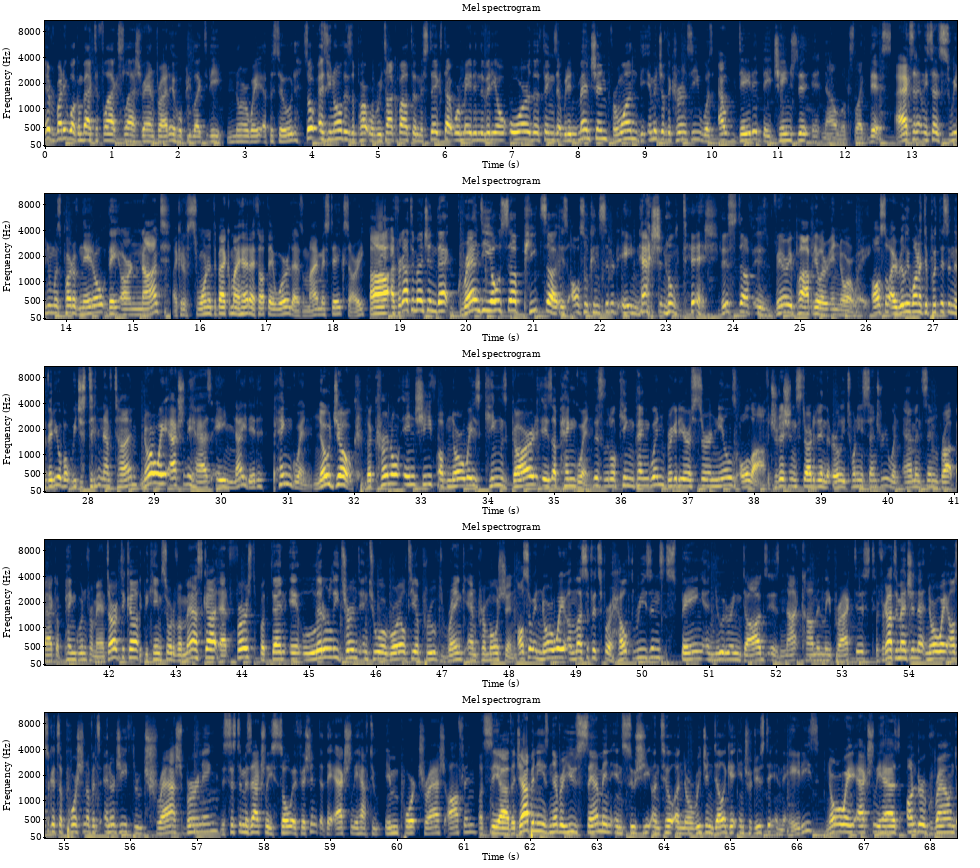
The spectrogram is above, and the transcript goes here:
Hey everybody, welcome back to Flag slash Fan Friday. Hope you liked the Norway episode. So as you know, there's a part where we talk about the mistakes that were made in the video or the things that we didn't mention. For one, the image of the currency was outdated. They changed it. It now looks like this. I accidentally said Sweden was part of NATO. They are not. I could have sworn at the back of my head. I thought they were. That was my mistake. Sorry. Uh, I forgot to mention that Grandiosa pizza is also considered a national dish. This stuff is very popular in Norway. Also, I really wanted to put this in the video, but we just didn't have time. Norway actually has a knighted penguin. No joke. The colonel-in-chief of Norway's King's Guard is a penguin. This little king penguin, Brigadier Sir Nils Olav. The tradition started in the early 20th century when Amundsen brought back a penguin from Antarctica. It became sort of a mascot at first, but then it literally turned into a royalty-approved rank and promotion. Also in Norway, unless if it's for health reasons, spaying and neutering dogs is not commonly practiced. I forgot to mention that Norway also gets a portion of its energy through trash burning. The system is actually so efficient that they actually have to import trash often. Let's see, uh, the Japanese never used salmon in sushi until a Norwegian delegate introduced it in the 80s. Norway actually has underground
